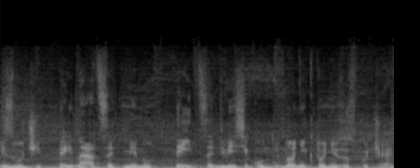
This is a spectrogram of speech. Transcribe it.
и звучит 13 минут 32 секунды, но никто не заскучает.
